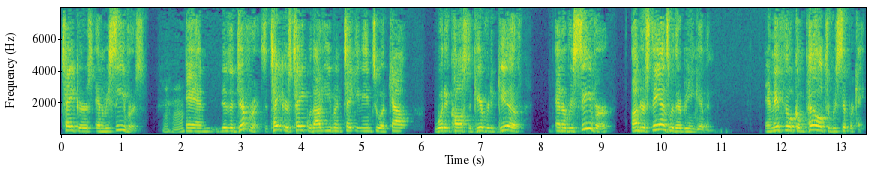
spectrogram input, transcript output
takers, and receivers. hmm And there's a difference. The takers take without even taking into account what it costs the giver to give, and a receiver understands what they're being given, and they feel compelled to reciprocate.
